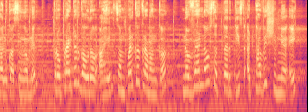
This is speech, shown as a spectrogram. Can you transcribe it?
तालुका संगमनेर. प्रोप्रायटर गौरव आहेर संपर्क क्रमांक नव्याण्णव सत्तर तीस अठ्ठावीस शून्य एक.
